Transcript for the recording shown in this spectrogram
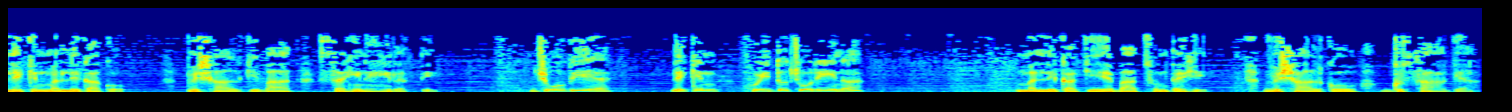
लेकिन मल्लिका को विशाल की बात सही नहीं लगती। जो भी है, लेकिन हुई तो चोरी ही ना? मल्लिका की यह बात सुनते ही विशाल को गुस्सा आ गया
